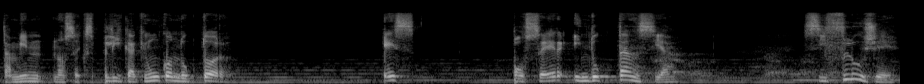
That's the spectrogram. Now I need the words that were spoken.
también nos explica que un conductor es poseer inductancia si fluye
